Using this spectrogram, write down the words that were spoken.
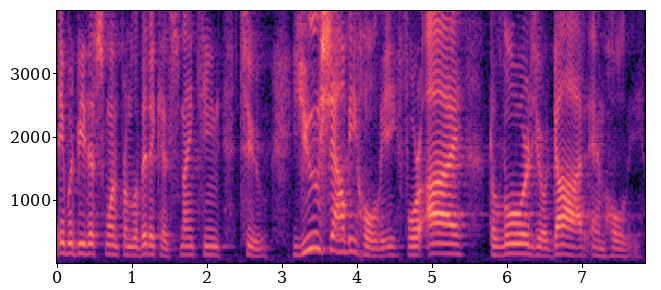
it would be this one from Leviticus 19:2. You shall be holy, for I, the Lord your God, am holy.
